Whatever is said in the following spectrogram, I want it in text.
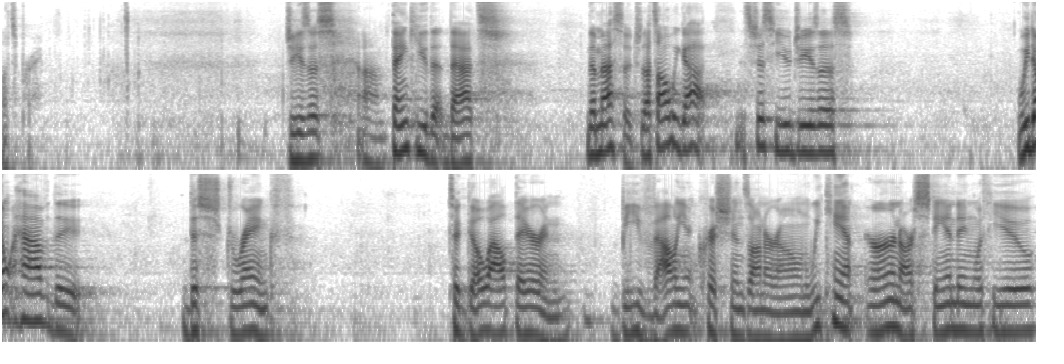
Let's pray. Jesus, um, thank you that that's the message. That's all we got. It's just you, Jesus. We don't have the, the strength to go out there and be valiant Christians on our own. We can't earn our standing with you.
